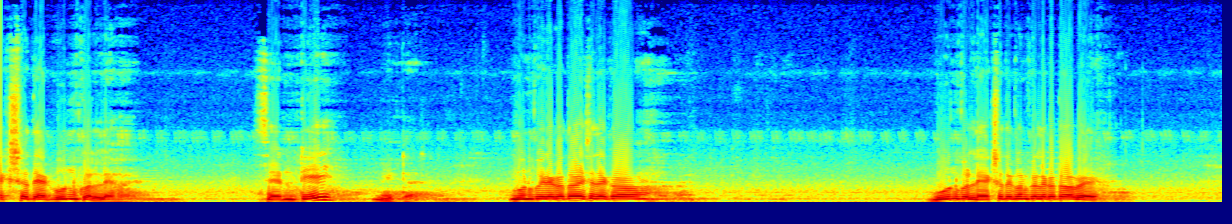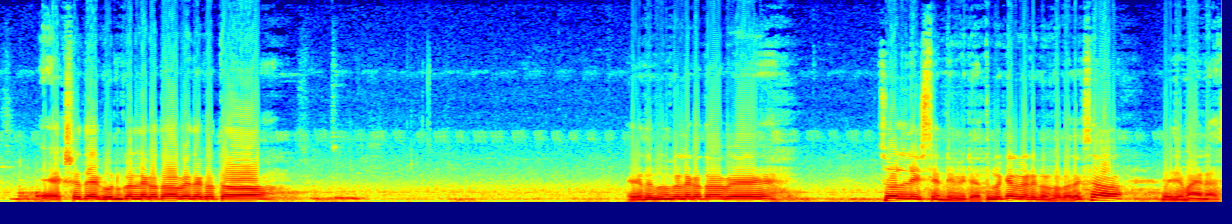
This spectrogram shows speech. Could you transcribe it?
একশো দিয়ে গুণ করলে হয়। সেন্টিমিটার। গুণ করে কত হয়েছে দেখো? গুণ করলে, একশো দিয়ে গুণ করলে কত হবে? একশো দিয়ে গুণ করলে কত হবে দেখো তো? একশো গুণ করলে কত হবে? চল্লিশ সেন্টিমিটার। তুমি ক্যালকুলেটর কোন করবে, দেখছ? ওই যে মাইনাস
